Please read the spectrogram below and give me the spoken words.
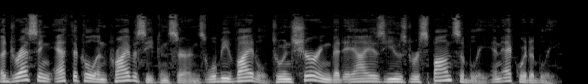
addressing ethical and privacy concerns will be vital to ensuring that AI is used responsibly and equitably.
